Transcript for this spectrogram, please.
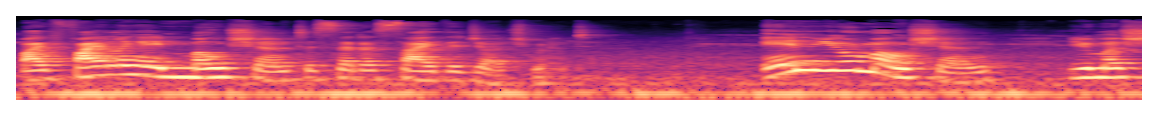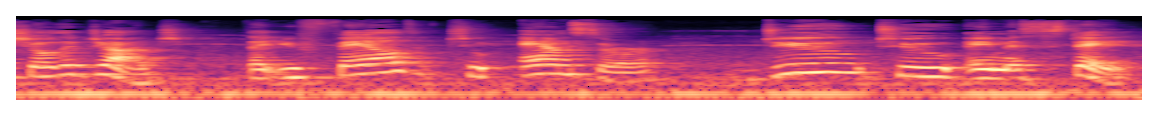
by filing a motion to set aside the judgment. In your motion, you must show the judge that you failed to answer due to a mistake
